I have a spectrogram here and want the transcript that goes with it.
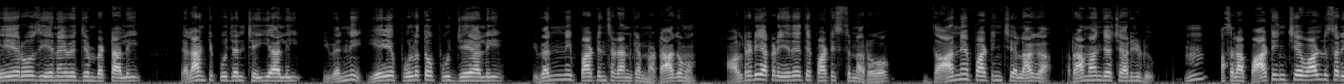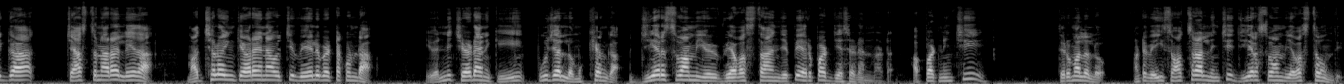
ఏ ఏ రోజు ఏ నైవేద్యం పెట్టాలి ఎలాంటి పూజలు చెయ్యాలి ఇవన్నీ ఏ ఏ పూలతో పూజ చేయాలి ఇవన్నీ పాటించడానికి అన్నమాట ఆగమం. ఆల్రెడీ అక్కడ ఏదైతే పాటిస్తున్నారో దాన్నే పాటించేలాగా రామాంజాచార్యుడు అసలు ఆ పాటించే వాళ్ళు సరిగ్గా చేస్తున్నారా లేదా? మధ్యలో ఇంకెవరైనా వచ్చి వేలు పెట్టకుండా. ఇవన్నీ చేయడానికి పూజల్లో ముఖ్యంగా జీరస్వామి వ్యవస్థ అని చెప్పి ఏర్పాటు చేశాడనమాట అప్పటి నుంచి తిరుమలలో అంటే వెయ్యి సంవత్సరాల నుంచి జీరస్వామి వ్యవస్థ ఉంది.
